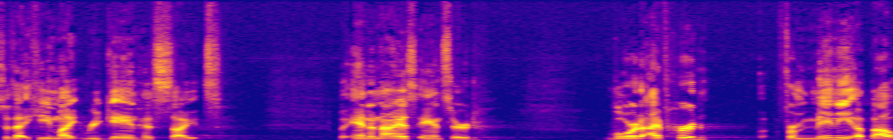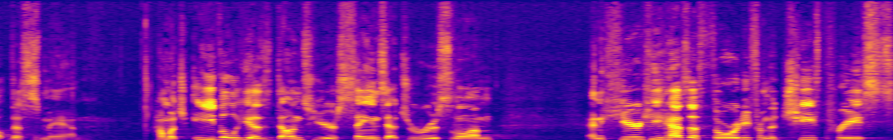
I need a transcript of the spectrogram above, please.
so that he might regain his sight. But Ananias answered, Lord, I've heard from many about this man, how much evil he has done to your saints at Jerusalem. And here he has authority from the chief priests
